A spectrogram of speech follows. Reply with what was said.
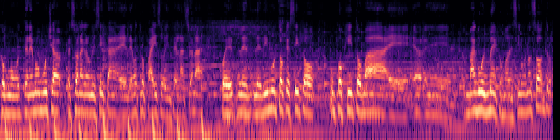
como tenemos muchas personas que nos visitan eh, de otro país o internacional, pues le, dimos un toquecito un poquito más, eh, más gourmet, como decimos nosotros.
